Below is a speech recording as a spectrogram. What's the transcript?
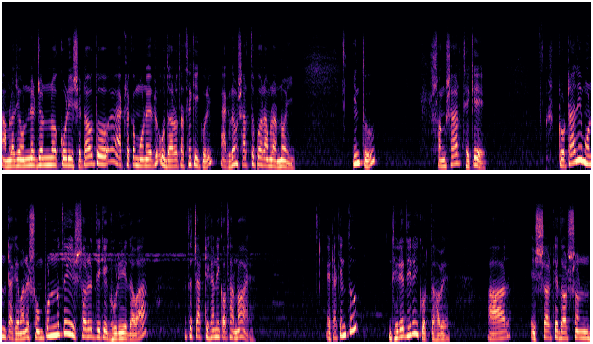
আমরা যে অন্যের জন্য করি সেটাও তো একরকম মনের উদারতা থেকেই করি, একদম স্বার্থপর আমরা নই। কিন্তু সংসার থেকে টোটালি মনটাকে মানে সম্পূর্ণতেই ঈশ্বরের দিকে ঘুরিয়ে দেওয়া তো চারটিখানি কথা নয়। এটা কিন্তু ধীরে ধীরেই করতে হবে। আর ঈশ্বরকে দর্শন,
